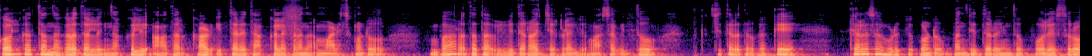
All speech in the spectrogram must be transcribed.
ಕೋಲ್ಕತ್ತಾ ನಗರದಲ್ಲಿ ನಕಲಿ ಆಧಾರ್ ಕಾರ್ಡ್, ಇತರೆ ದಾಖಲೆಗಳನ್ನು ಮಾಡಿಸಿಕೊಂಡು ಭಾರತದ ವಿವಿಧ ರಾಜ್ಯಗಳಲ್ಲಿ ವಾಸವಿದ್ದು ಚಿತ್ರದುರ್ಗಕ್ಕೆ ಕೆಲಸ ಹುಡುಕಿಕೊಂಡು ಬಂದಿದ್ದರು ಎಂದು ಪೊಲೀಸರು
